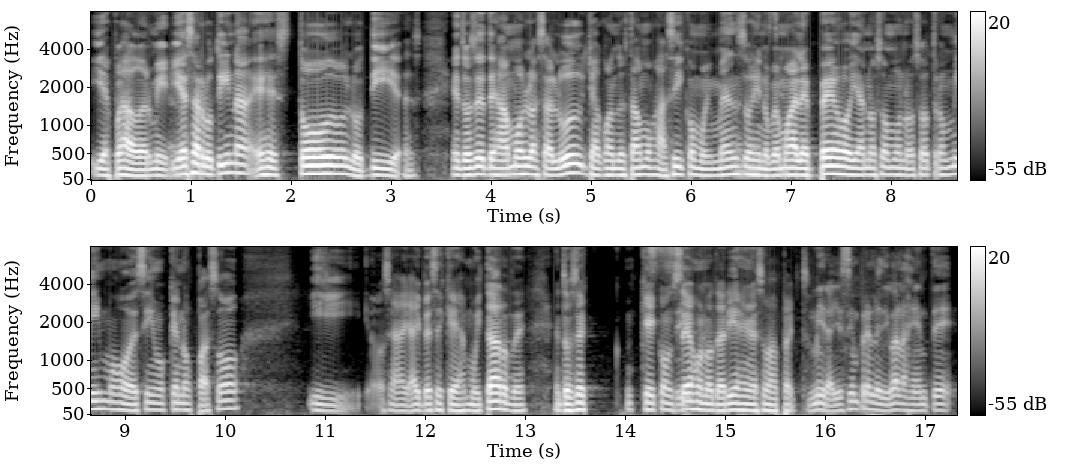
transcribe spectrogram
y después a dormir. Y esa rutina es todos los días. Entonces dejamos la salud ya cuando estamos así como inmensos y nos vemos al espejo, ya no somos nosotros mismos o decimos qué nos pasó. Y, o sea, hay veces que ya es muy tarde. Entonces, ¿Qué consejo nos darías en esos aspectos? Mira, yo siempre le digo a la gente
